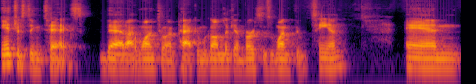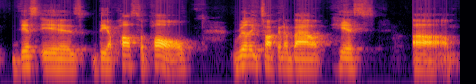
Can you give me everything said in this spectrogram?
interesting text that I want to unpack, and we're going to look at verses 1 through 10. And this is the Apostle Paul really talking about his um,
